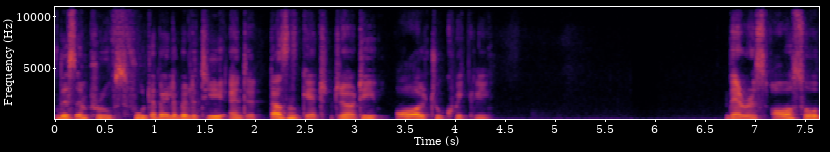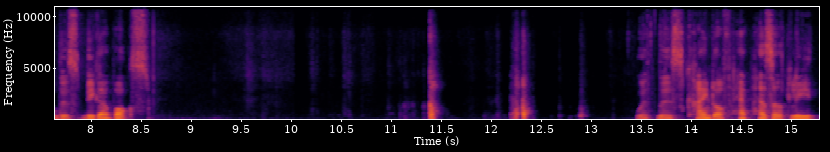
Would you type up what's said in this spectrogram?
This improves food availability and it doesn't get dirty all too quickly. There is also this bigger box with this kind of haphazardly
